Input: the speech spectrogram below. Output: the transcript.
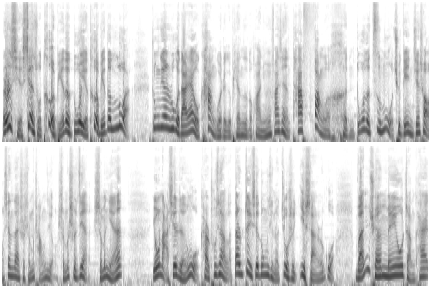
而且线索特别的多，也特别的乱。中间如果大家有看过这个片子的话，你会发现它放了很多的字幕去给你介绍现在是什么场景、什么事件、什么年，有哪些人物开始出现了。但是这些东西呢，就是一闪而过，完全没有展开，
